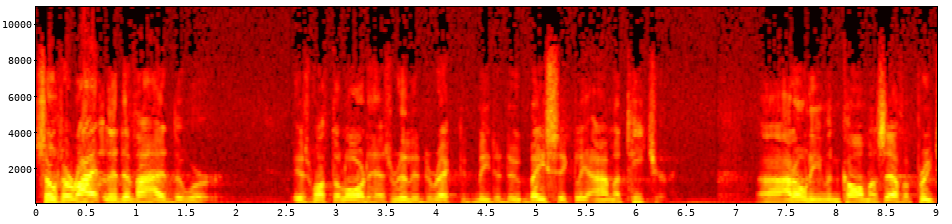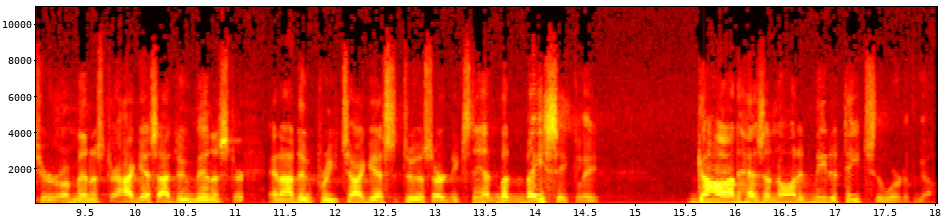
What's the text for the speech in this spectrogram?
So to rightly divide the Word is what the Lord has really directed me to do. Basically, I'm a teacher. Uh, I don't even call myself a preacher or a minister. I guess I do minister and I do preach, I guess, to a certain extent. But basically, God has anointed me to teach the Word of God.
